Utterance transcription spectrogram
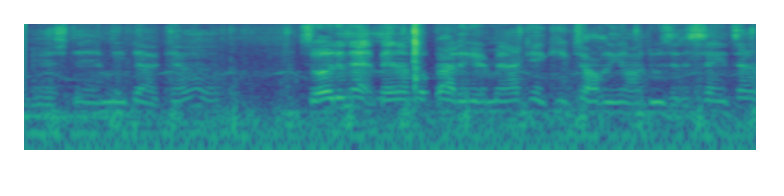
Understandme.com. So other than that, man, I'm up out of here, man. I can't keep talking to y'all dudes at the same time.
